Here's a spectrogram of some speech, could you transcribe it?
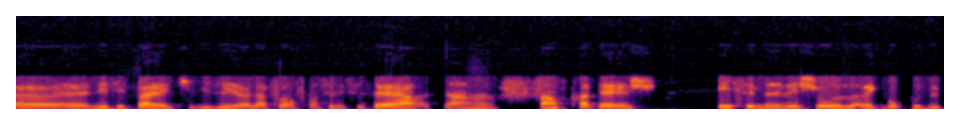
euh, n'hésite pas à utiliser la force quand c'est nécessaire. C'est un fin stratège et c'est mener les choses avec beaucoup de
